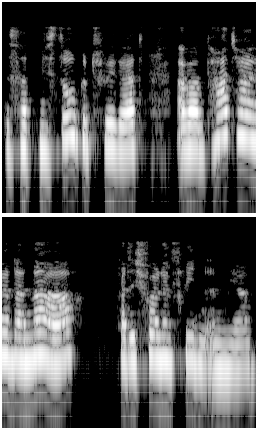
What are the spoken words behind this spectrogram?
Das hat mich so getriggert. Aber ein paar Tage danach hatte ich voll den Frieden in mir.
